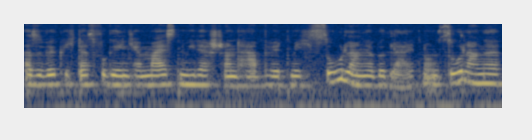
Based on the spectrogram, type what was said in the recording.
Also wirklich das, wogegen ich am meisten Widerstand habe, wird mich so lange begleiten und so lange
